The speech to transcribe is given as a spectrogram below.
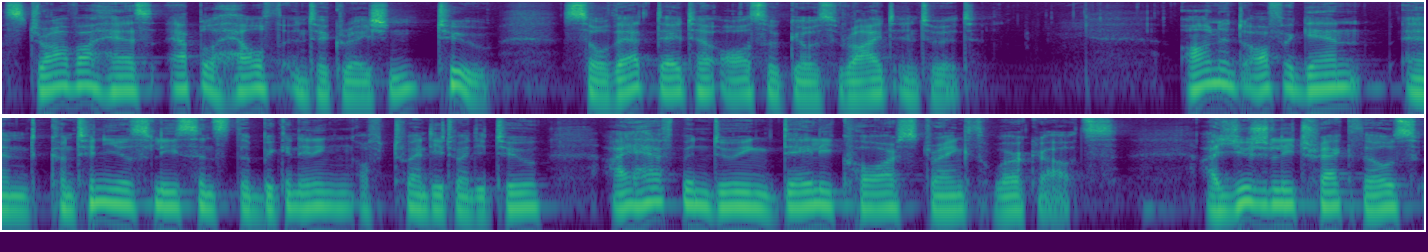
Strava has Apple Health integration too, so that data also goes right into it. On and off again, and continuously since the beginning of 2022, I have been doing daily core strength workouts. I usually track those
